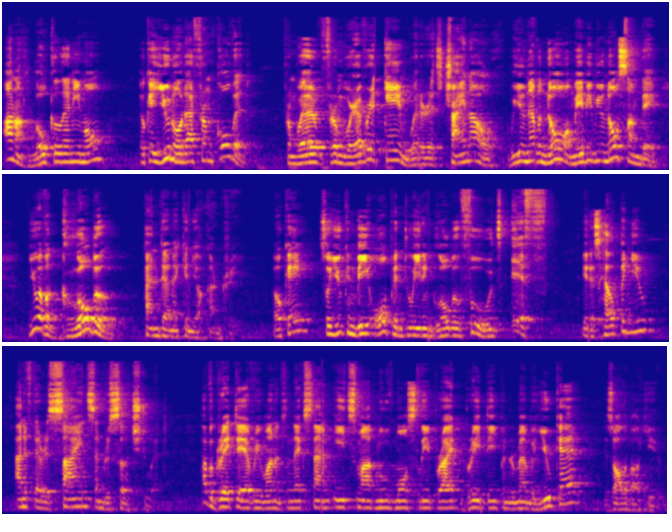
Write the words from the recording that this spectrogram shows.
are not local anymore. Okay, you know that from COVID, from where from wherever it came, whether it's China or we'll never know, or maybe we'll know someday. You have a global pandemic in your country. Okay? So you can be open to eating global foods if it is helping you, and if there is science and research to it. Have a great day, everyone. Until next time, eat smart, move more, sleep right, breathe deep, and remember, YouCare is all about you.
